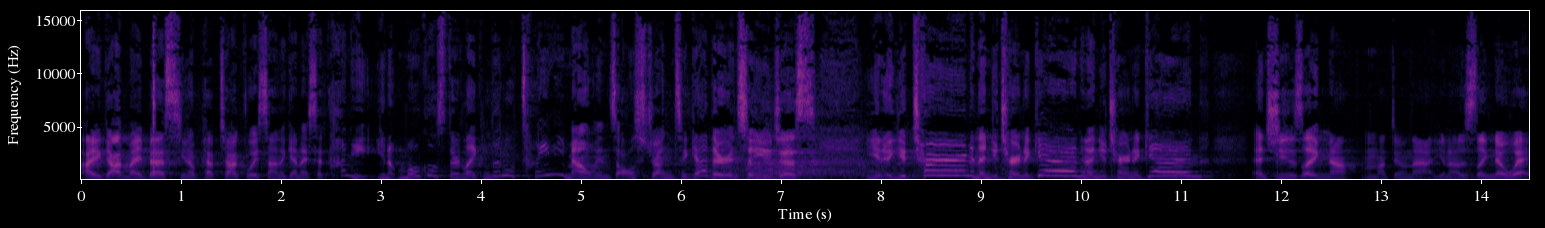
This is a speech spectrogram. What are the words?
I got my best, you know, pep talk voice on again. I said, "Honey, you know, moguls they're like little tiny mountains all strung together, and so you just." You know, you turn and then you turn again and then you turn again. And she was like, No, I'm not doing that. You know, it's like, no way.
